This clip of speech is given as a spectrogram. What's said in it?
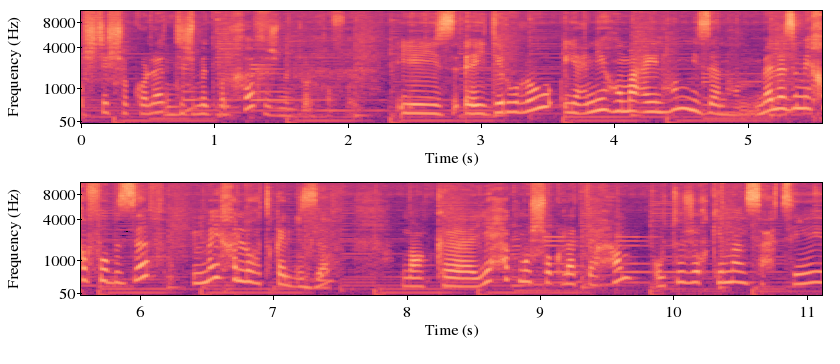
شتي الشوكولا تجمد بالخف. تجمد بالخف يديروا له يعني هما عينهم ميزانهم. ما لازم يخفوا بزاف ما يخلوه ثقيل بزاف. donc يحكموا الشوكولا تاعهم و toujours كيما نصحتي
